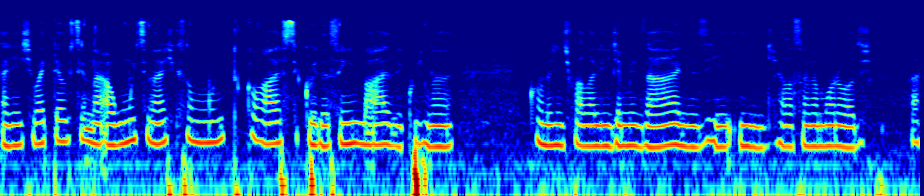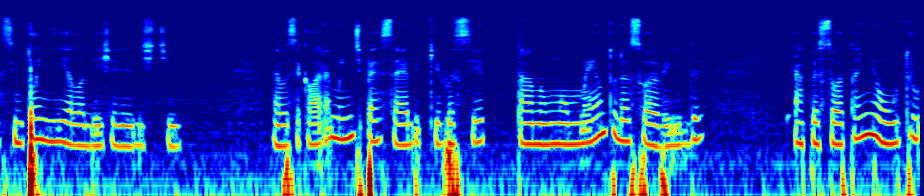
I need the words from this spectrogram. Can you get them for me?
a gente vai ter sina alguns sinais que são muito clássicos, assim, básicos, né? Quando a gente fala ali de amizades e, e de relações amorosas, a sintonia ela deixa de existir. Aí você claramente percebe que você está num momento da sua vida, a pessoa está em outro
